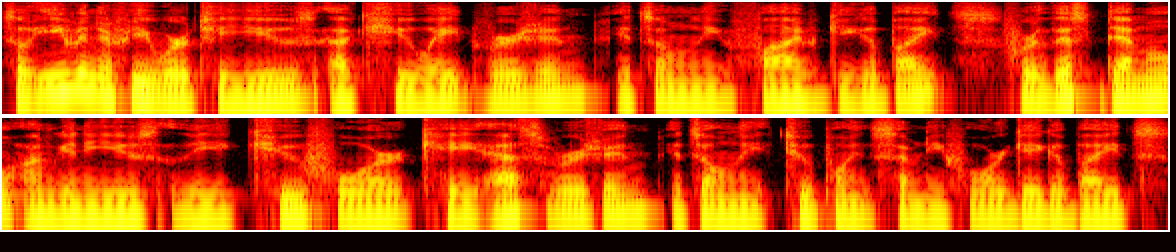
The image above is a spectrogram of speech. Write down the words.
So even if you were to use a Q8 version, it's only 5 gigabytes. For this demo, I'm going to use the Q4KS version. It's only 2.74 gigabytes,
